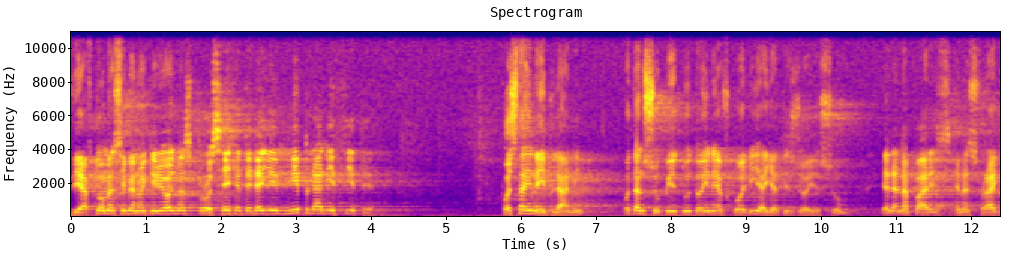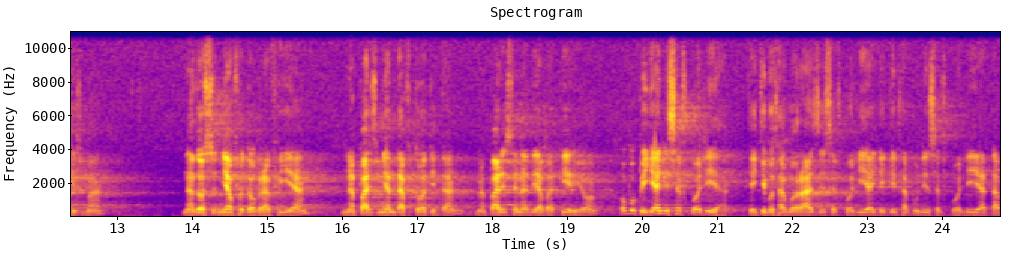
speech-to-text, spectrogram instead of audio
Δι' αυτό μας είπε ο Κύριος μας προσέχετε λέει μη πλανηθείτε. Πώς θα είναι η πλάνη; Όταν σου πει τούτο είναι ευκολία για τη ζωή σου έλα να πάρεις ένα σφράγισμα να δώσεις μια φωτογραφία να πάρεις μια ταυτότητα να πάρεις ένα διαβατήριο όπου πηγαίνεις ευκολία και εκεί που θα αγοράζεις ευκολία και εκεί θα πουλείς ευκολία τα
